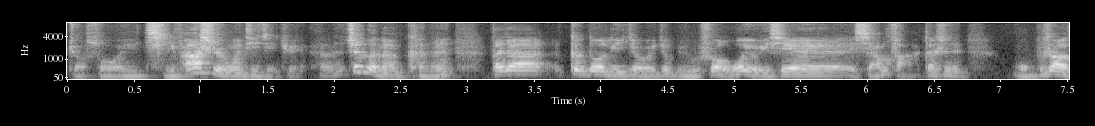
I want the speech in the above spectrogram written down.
叫所谓启发式问题解决，呃，这个呢，可能大家更多理解为，就比如说我有一些想法，但是我不知道，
